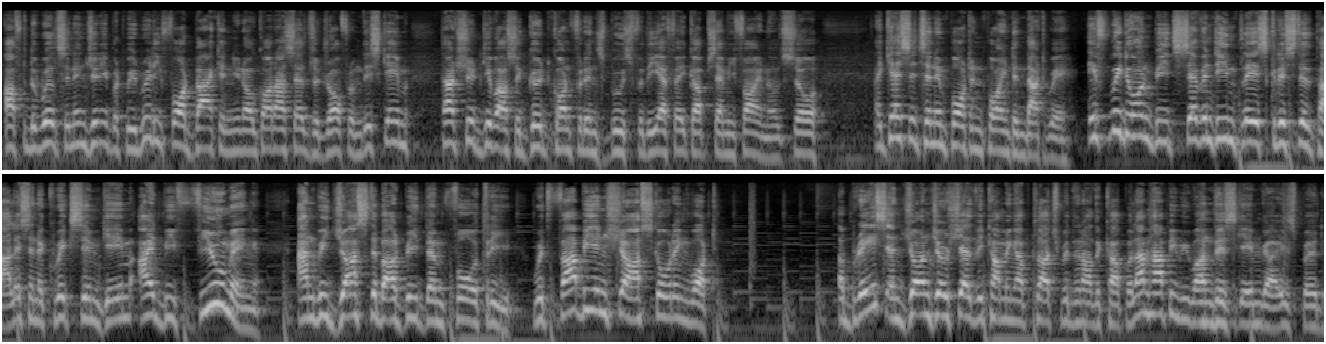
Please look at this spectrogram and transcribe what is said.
after the Wilson injury, but we really fought back and, you know, got ourselves a draw from this game. That should give us a good confidence boost for the FA Cup semi-finals, so... I guess it's an important point in that way. If we don't beat 17th place Crystal Palace in a quick sim game, I'd be fuming. And we just about beat them 4-3. With Fabian Schär scoring what? A brace and Jonjo Shelvey coming up clutch with another couple. I'm happy we won this game guys, but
